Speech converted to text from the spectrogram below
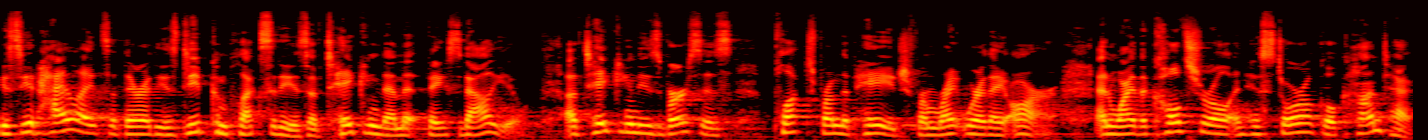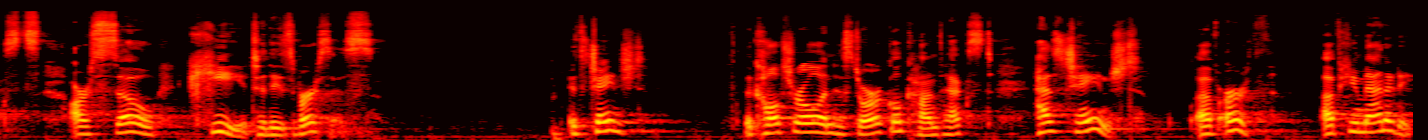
You see, it highlights that there are these deep complexities of taking them at face value, of taking these verses plucked from the page from right where they are, and why the cultural and historical contexts are so key to these verses. It's changed. The cultural and historical context has changed of Earth, of humanity.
